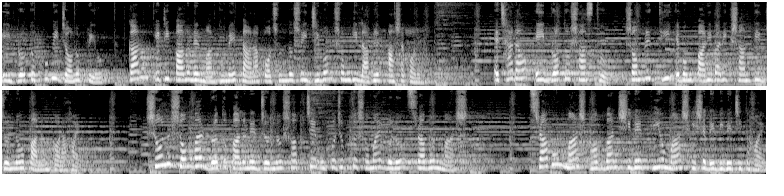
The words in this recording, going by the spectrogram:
এই ব্রত খুবই জনপ্রিয়, কারণ এটি পালনের মাধ্যমে তারা পছন্দসই জীবনসঙ্গী লাভের আশা করেন। এছাড়াও এই ব্রত স্বাস্থ্য, সমৃদ্ধি এবং পারিবারিক শান্তির জন্যও পালন করা হয়। ষোল সোমবার ব্রত পালনের জন্য সবচেয়ে উপযুক্ত সময় হল শ্রাবণ মাস। শ্রাবণ মাস ভগবান শিবের প্রিয় মাস হিসেবে বিবেচিত হয়।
